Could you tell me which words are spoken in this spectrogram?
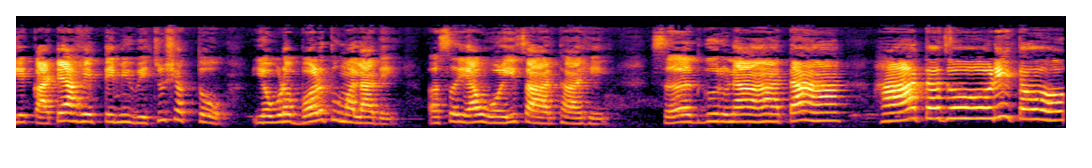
जे काटे आहेत ते मी वेचू शकतो. एवढं बळ तू मला दे असं या ओळीचा अर्थ आहे. सद्गुरुनाथा हात जोडितो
